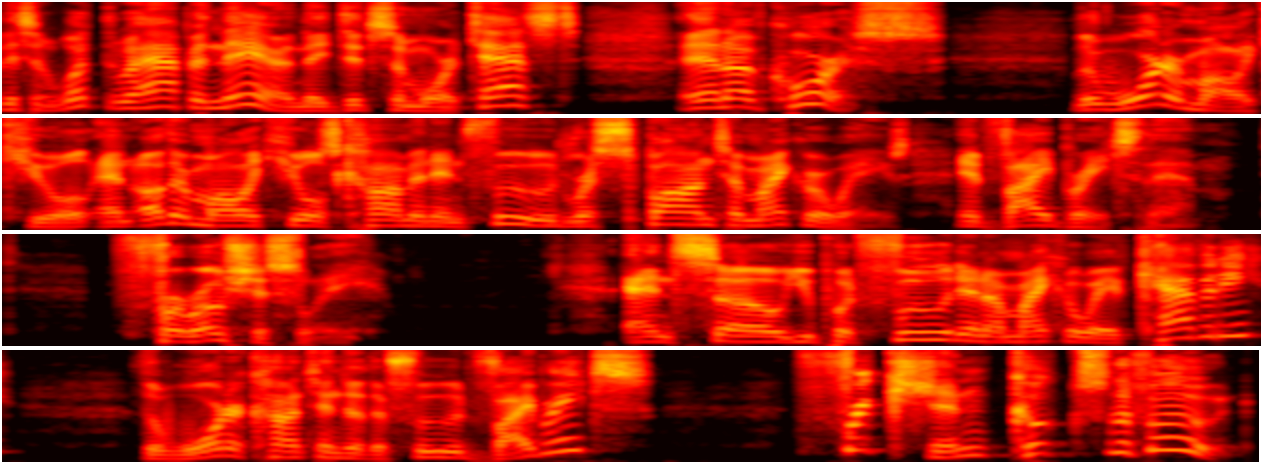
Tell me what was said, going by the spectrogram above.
And they said, What happened there? And they did some more tests. And of course, the water molecule and other molecules common in food respond to microwaves. It vibrates them ferociously. And so you put food in a microwave cavity, the water content of the food vibrates, friction cooks the food.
